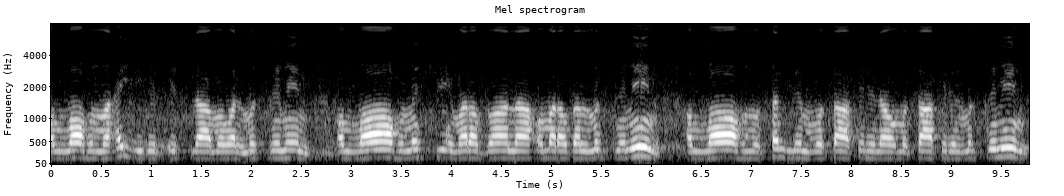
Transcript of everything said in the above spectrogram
اللهم أيد الإسلام والمسلمين اللهم اشفي مرضانا ومرضى المسلمين اللهم سلم مسافرنا ومسافر المسلمين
